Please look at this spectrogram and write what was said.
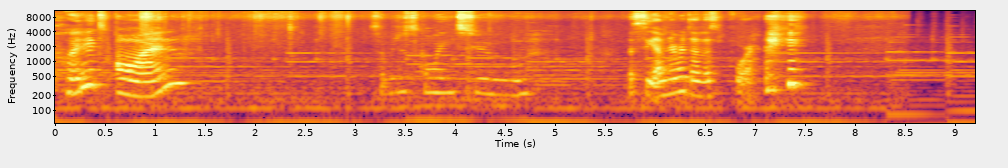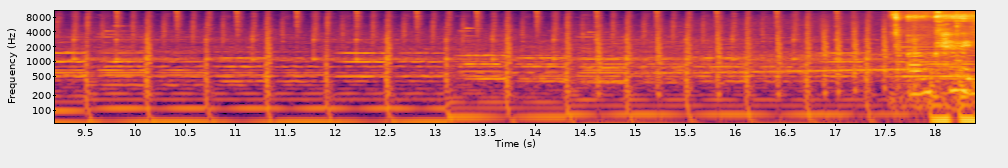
put it on. So we're just going to let's see I've never done this before Okay.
